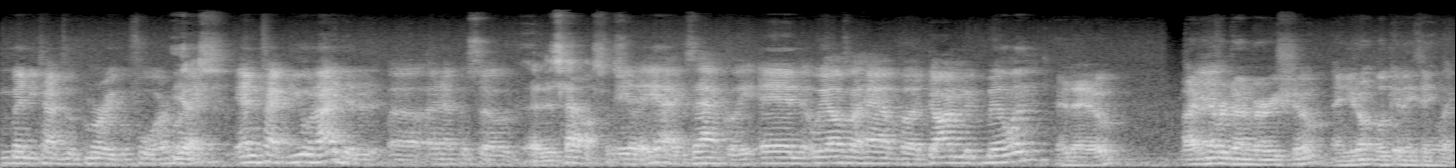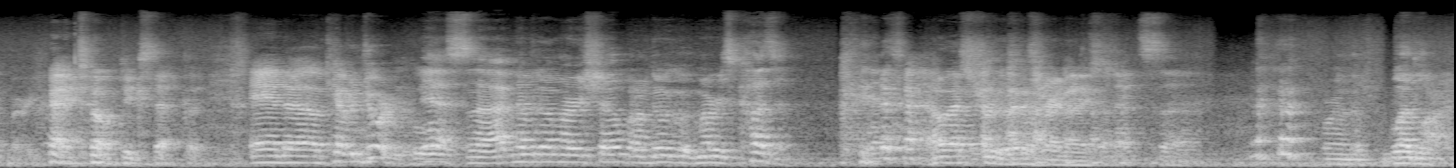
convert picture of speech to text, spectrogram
many times with Murray before, right? Yes. And in fact, you and I did uh, an episode. At his house. Yeah, right. yeah, exactly. And we also have uh, Don McMillan. Hello. I've never done Murray's show, and you don't look anything like Murray. I don't exactly. And uh, Kevin Jordan. Who, Yes, uh, I've never done Murray's show, but I'm doing it with Murray's cousin. That's, uh, Oh, that's true. That is very So nice. that's uh, we're in the bloodline.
